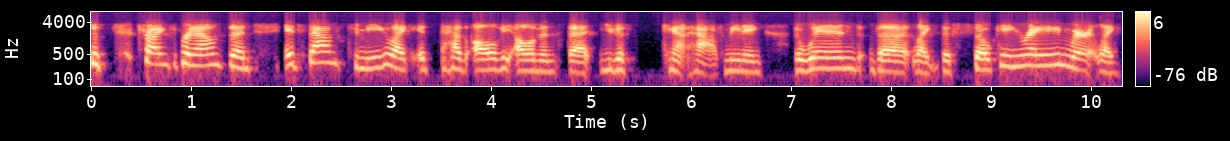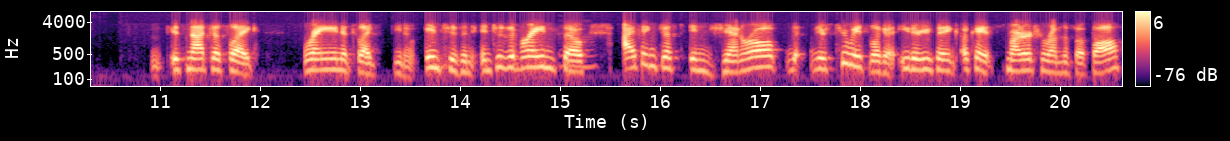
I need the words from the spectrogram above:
trying to pronounce, and it sounds to me like it has all the elements that you just can't have. Meaning the wind, the like the soaking rain, where it like it's not just like rain; it's like you know inches and inches of rain. So mm-hmm. I think just in general, there's two ways to look at it. Either you think, okay, it's smarter to run the football,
